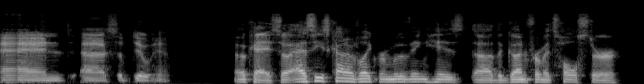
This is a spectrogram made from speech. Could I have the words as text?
and uh, subdue him. Okay, so as he's kind of like removing his uh the gun from its holster,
